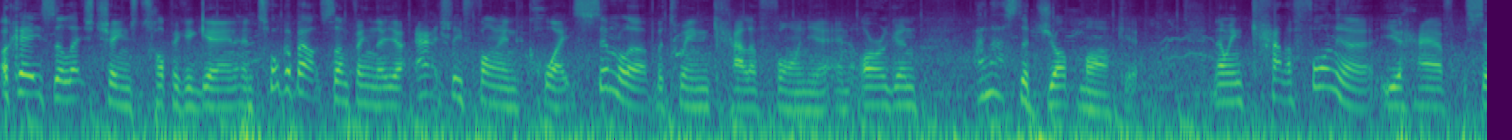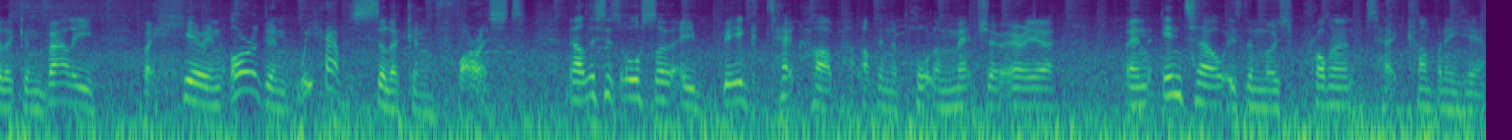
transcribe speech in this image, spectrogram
Okay, so let's change topic again and talk about something that you'll actually find quite similar between California and Oregon, and that's the job market. Now in California, you have Silicon Valley, but here in Oregon, we have Silicon Forest. Now this is also a big tech hub up in the Portland metro area and Intel is the most prominent tech company here.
